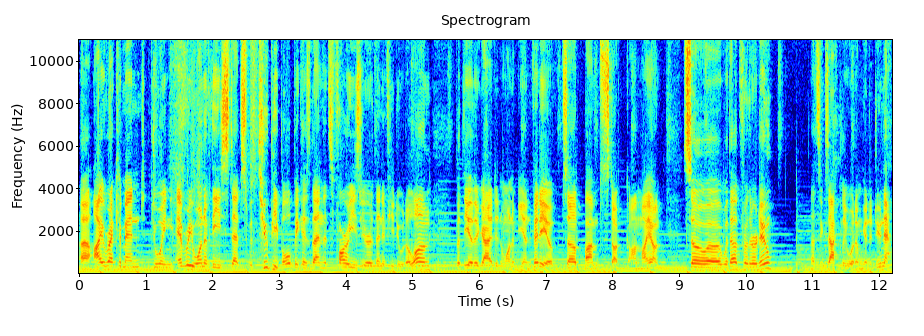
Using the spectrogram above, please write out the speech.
Uh, I recommend doing every one of these steps with two people because then it's far easier than if you do it alone, but the other guy didn't want to be on video, so I'm stuck on my own. So uh, without further ado, that's exactly what I'm gonna do now.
